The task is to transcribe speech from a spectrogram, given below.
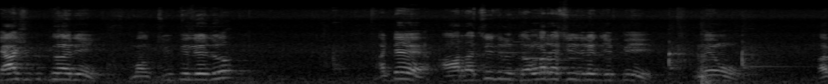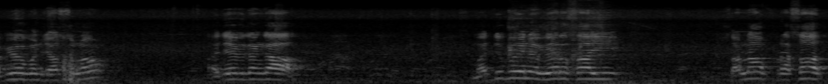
క్యాష్ బుక్ కానీ మాకు చూపించలేదు అంటే ఆ రసీదులు దొంగ రసీదులు అని చెప్పి మేము అభియోగం చేస్తున్నాం. అదేవిధంగా మధ్యపోయిన వీరసాయి సన్నా ప్రసాద్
